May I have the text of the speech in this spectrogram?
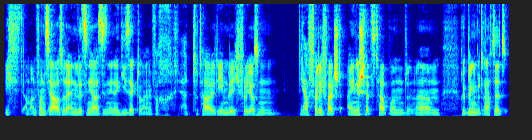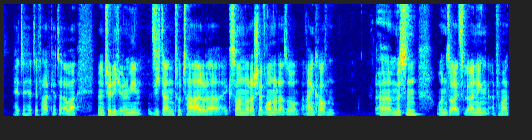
ich am Anfang des Jahres oder Ende letzten Jahres diesen Energiesektor einfach ja, total dämlich, völlig aus dem, ja, völlig falsch eingeschätzt habe und ähm, rückblickend betrachtet, hätte, hätte, Fahrtkette, aber natürlich irgendwie sich dann Total oder Exxon oder Chevron oder so reinkaufen äh, müssen und so als Learning einfach mal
